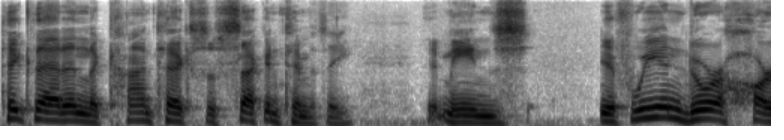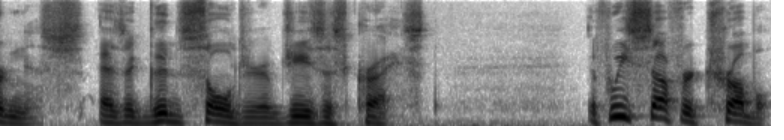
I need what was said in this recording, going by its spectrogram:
take that in the context of 2 Timothy, it means if we endure hardness as a good soldier of Jesus Christ, if we suffer trouble,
